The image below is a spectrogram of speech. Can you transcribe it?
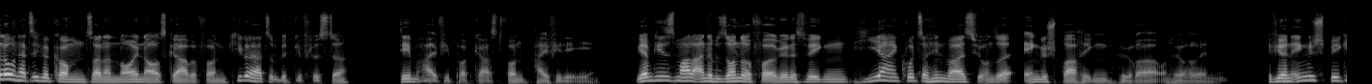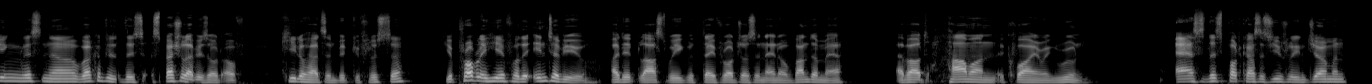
Hallo und herzlich willkommen zu einer neuen Ausgabe von Kilohertz und Bitgeflüster, dem HiFi-Podcast von HiFi.de. Wir haben dieses Mal eine besondere Folge, deswegen hier ein kurzer Hinweis für unsere englischsprachigen Hörer und Hörerinnen. If you're an English-speaking listener, welcome to this special episode of Kilohertz and Bitgeflüster. You're probably here for the interview I did last week with Dave Rogers and Enno Vandermeer about Harman acquiring Rune. As this podcast is usually in German,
